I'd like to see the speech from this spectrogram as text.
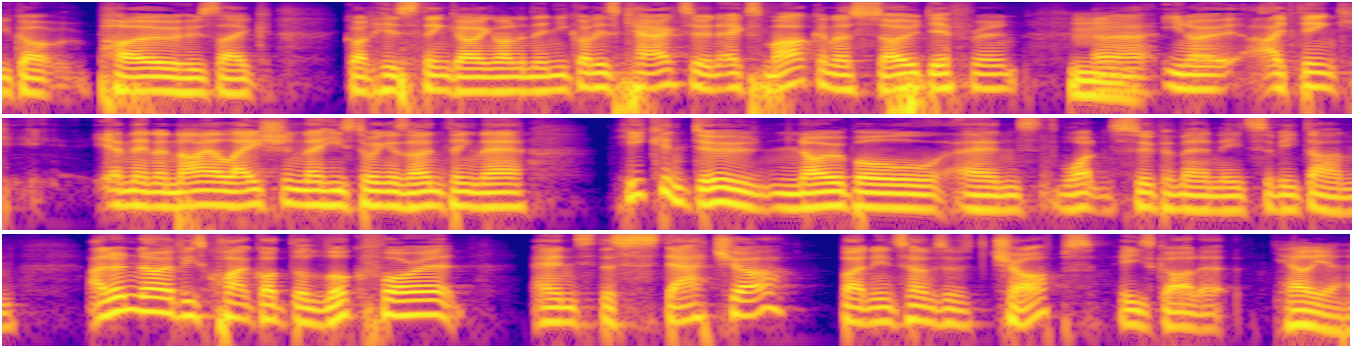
you've got Poe, who's like got his thing going on, and then you've got his character in Ex Machina, so different. Uh, you know, I think, and then Annihilation, that he's doing his own thing there. He can do noble and what Superman needs to be done. I don't know if he's quite got the look for it and the stature, but in terms of chops, he's got it. Hell yeah.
